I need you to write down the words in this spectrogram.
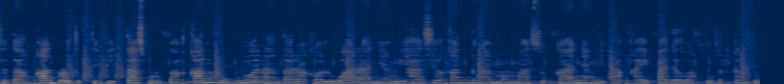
Sedangkan produktivitas merupakan hubungan antara keluaran yang dihasilkan dengan memasukkan yang dipakai pada waktu tertentu.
